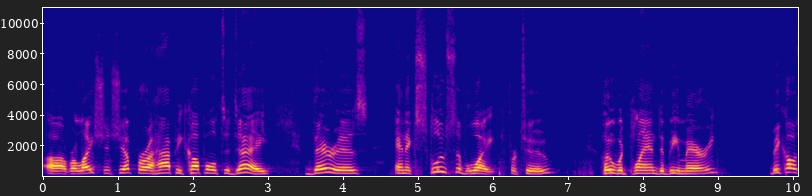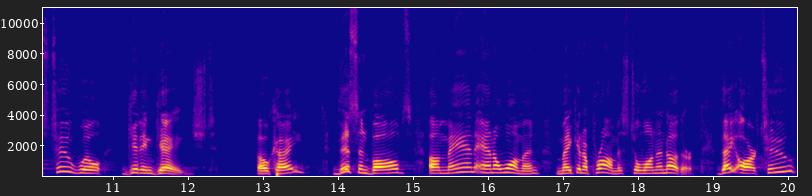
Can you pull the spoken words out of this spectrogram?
a relationship for a happy couple today, there is an exclusive wait for two who would plan to be married because two will get engaged. Okay? This involves a man and a woman making a promise to one another. They are two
